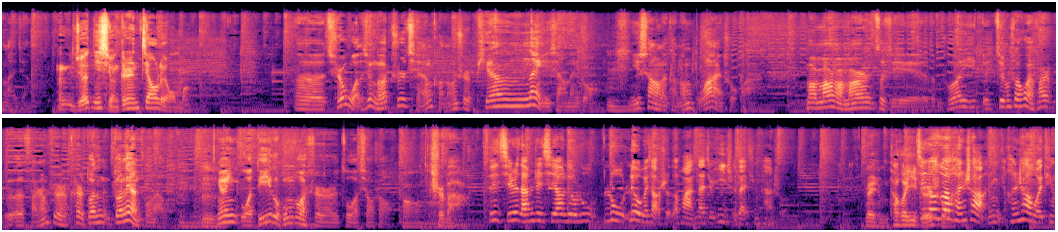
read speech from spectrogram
来讲。那你觉得你喜欢跟人交流吗？呃，其实我的性格之前可能是偏内向那种，嗯一上来可能不爱说话，慢慢慢慢自己怎么说，一进入社会，反正呃反正是开始锻锻炼出来了。嗯因为我第一个工作是做销售，哦，是吧？所以其实咱们这期要录录录六个小时的话，那就一直在听他说。为什么？他会一直金牛座？很少，你很少会听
